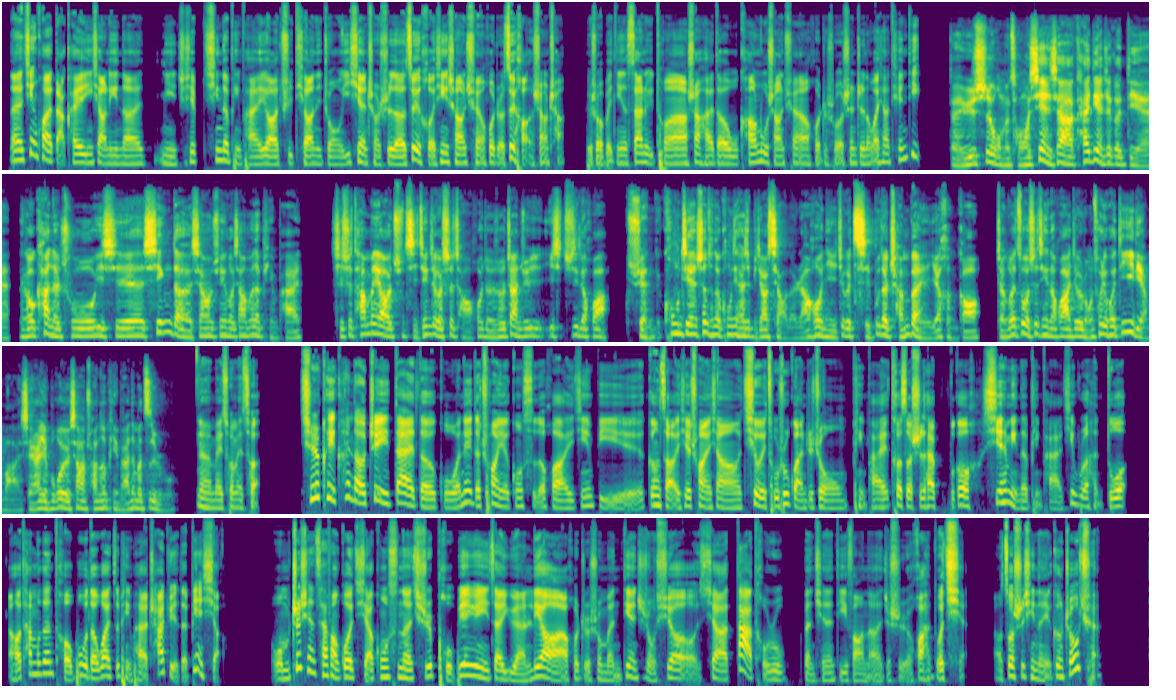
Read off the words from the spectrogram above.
那尽快打开影响力呢？你这些新的品牌又要去挑那种一线城市的最核心商圈或者最好的商场。比如说北京的三里屯啊，上海的武康路商圈啊，或者说深圳的万象天地，等于是我们从线下开店这个点能够看得出一些新的香薰和香氛的品牌，其实他们要去挤进这个市场，或者说占据一席之地的话，选空间生存的空间还是比较小的。然后你这个起步的成本也很高，整个做事情的话，这个容错率会低一点嘛，显然也不会有像传统品牌那么自如。嗯，没错没错。其实可以看到，这一代的国内的创业公司的话，已经比更早一些创业，像气味图书馆这种品牌特色实在不够鲜明的品牌进步了很多。然后他们跟头部的外资品牌差距也在变小。我们之前采访过几家公司呢，其实普遍愿意在原料啊，或者说门店这种需要下大投入本钱的地方呢，就是花很多钱，然后做事情呢也更周全。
